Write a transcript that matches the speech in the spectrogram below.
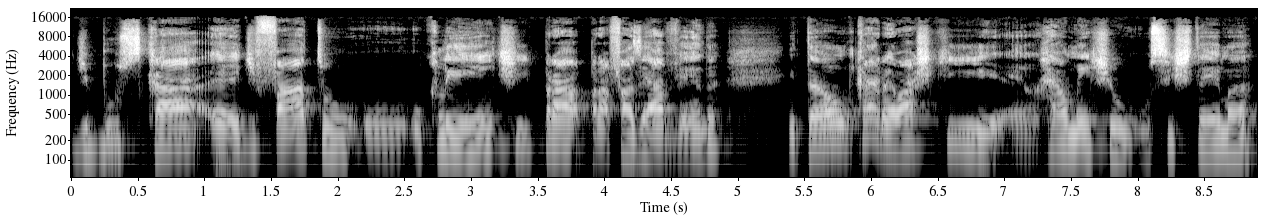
de buscar, é, de fato, o, o cliente para fazer a venda. Então, cara, eu acho que é, realmente o, o sistema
